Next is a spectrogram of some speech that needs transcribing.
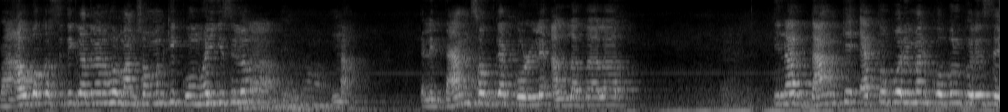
বা আবু বকর সিদ্দিক রাদিয়াল্লাহু মান সম্মান কি কম হয়ে গিয়েছিল না। তাহলে দান সদকা করলে আল্লাহ তাআলার তিনার দানকে এত পরিমাণ কবুল করেছে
